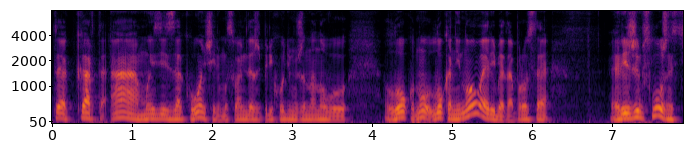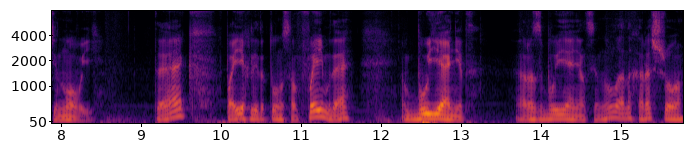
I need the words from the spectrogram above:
Так, карта, а, мы здесь закончили Мы с вами даже переходим уже на новую локу. Ну, лока не новая, ребята, а просто режим сложности новый. Так, поехали, это кто у нас там, Фейм, да? Буянит. Разбуянился, ну ладно, хорошо.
